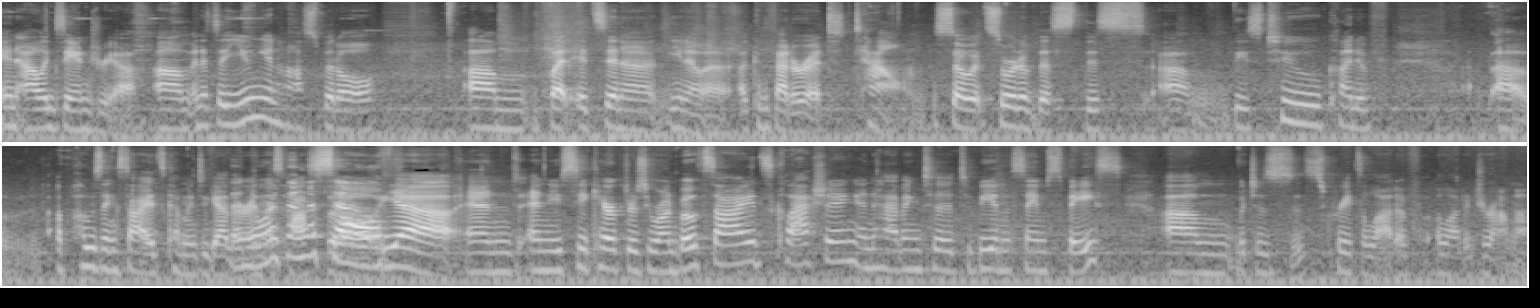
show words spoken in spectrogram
in Alexandria, um, and it's a Union hospital, um, but it's in a you know a, a Confederate town. So it's sort of this this um, these two kind of uh, opposing sides coming together The in North this and the. South. Yeah, and and you see characters who are on both sides clashing and having to, to be in the same space, um, which is creates a lot of a lot of drama.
